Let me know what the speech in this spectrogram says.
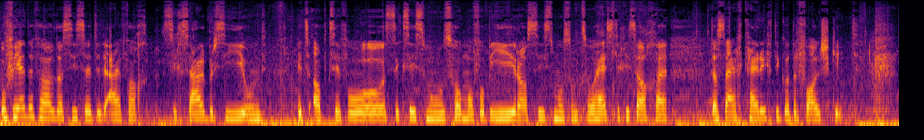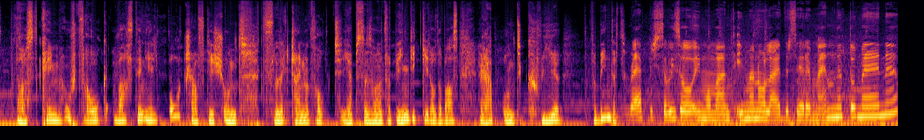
Auf jeden Fall, dass sie einfach sich selber sein und jetzt abgesehen von Sexismus, Homophobie, Rassismus und so hässliche Sachen, dass es eigentlich kein richtig oder falsch gibt. Das Kim auf die Frage, was denn ihre Botschaft ist. Und habe ich noch gefragt, ob es so eine Verbindung gibt oder was Rap und Queer verbindet. Rap ist sowieso im Moment immer noch leider sehr eine Männerdomäne.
